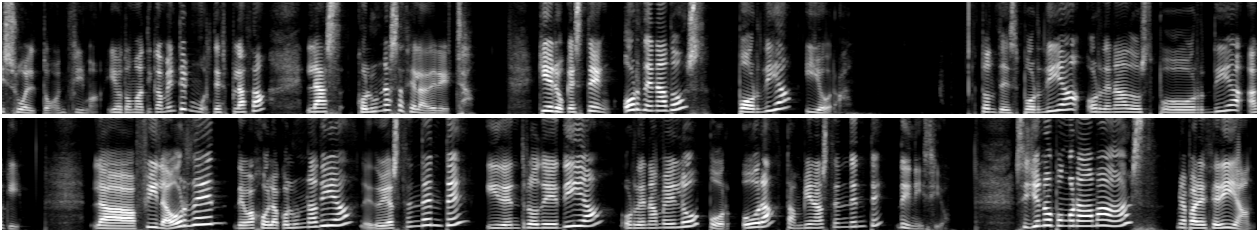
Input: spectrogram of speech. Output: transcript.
y suelto encima y automáticamente desplaza las columnas hacia la derecha. Quiero que estén ordenados por día y hora. Entonces, por día, ordenados por día, aquí. La fila orden, debajo de la columna día, le doy ascendente y dentro de día, ordénamelo por hora, también ascendente, de inicio. Si yo no pongo nada más, me aparecerían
